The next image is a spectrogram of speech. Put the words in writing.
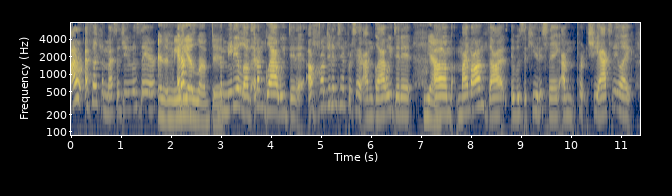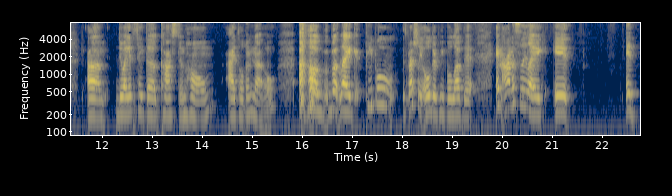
I don't, I feel like the messaging was there. and the media loved it The media loved it, and I'm glad we did it. hundred and ten percent. I'm glad we did it. Yeah. Um, my mom thought it was the cutest thing. I'm. She asked me like, um, "Do I get to take the costume home?" I told her no. Um, but like people, especially older people, loved it, and honestly, like it, it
